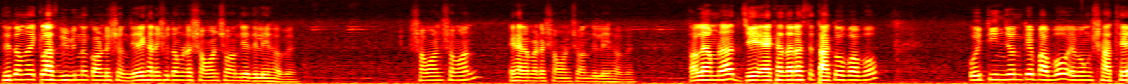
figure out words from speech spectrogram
যেহেতু আমাদের ক্লাস বিভিন্ন কন্ডিশন দিয়ে, এখানে শুধু আমরা সমান সমান দিয়ে দিলেই হবে। সমান সমান, এখানে আমরা একটা সমান সমান দিলেই হবে। তাহলে আমরা যে এক হাজার আছে তাকেও পাবো, ওই তিনজনকে পাবো এবং সাথে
